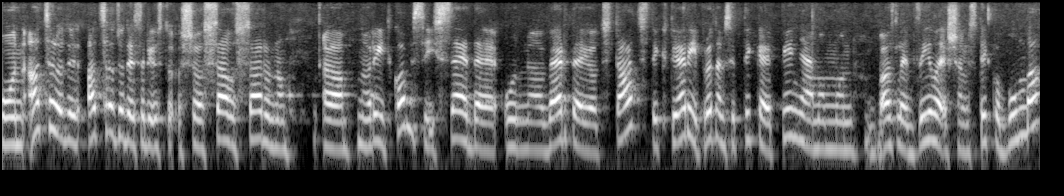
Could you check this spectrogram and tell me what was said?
Un atceroties, atceroties arī uz šo savu sarunu no rīta komisijas sēdē un vērtējot statistiku, tie arī, protams, ir tikai pieņēmumi un mazliet zīlēšana stikla bumbā.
